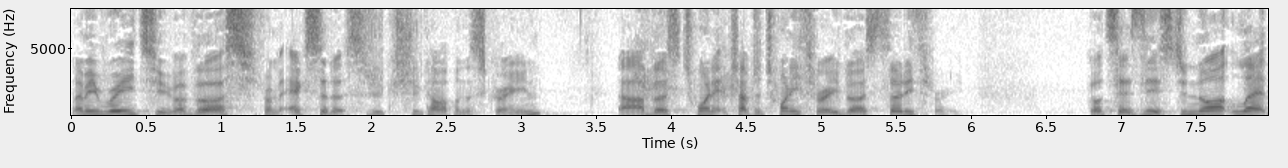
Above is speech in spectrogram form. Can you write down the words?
Let me read to you a verse from Exodus. Should come up on the screen uh, verse 20, chapter 23, verse 33. God says this do not, let,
